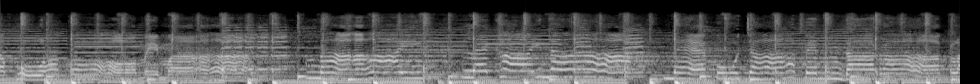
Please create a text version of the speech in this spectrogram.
ละผัวก็ไม่มาหนายและขายหน้า แม่ปูจ๋าเป็นดารากล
